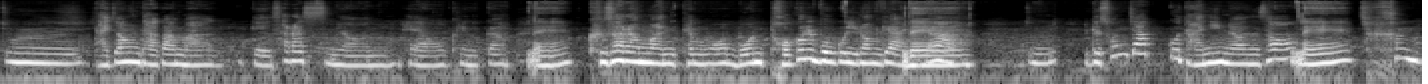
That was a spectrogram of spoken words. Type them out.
좀 다정다감하고 즐겁게 살았으면 해요. 그러니까 네. 그 사람한테 뭐 뭔 덕을 보고 이런 게 아니라 네. 좀 이렇게 손잡고 다니면서 네. 참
